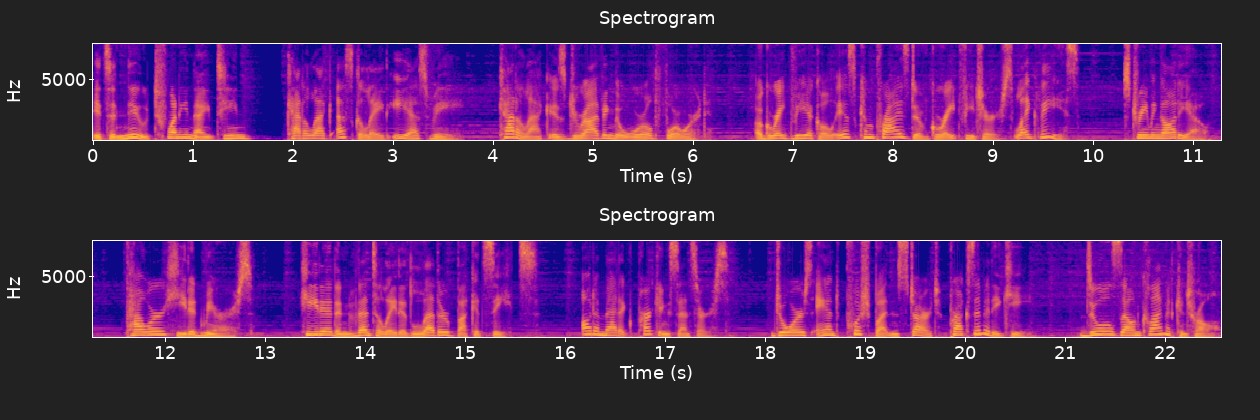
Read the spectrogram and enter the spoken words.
It's a new 2019 Cadillac Escalade ESV. Cadillac is driving the world forward. A great vehicle is comprised of great features like these streaming audio, power heated mirrors, heated and ventilated leather bucket seats, automatic parking sensors, doors and push button start proximity key, dual zone climate control,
